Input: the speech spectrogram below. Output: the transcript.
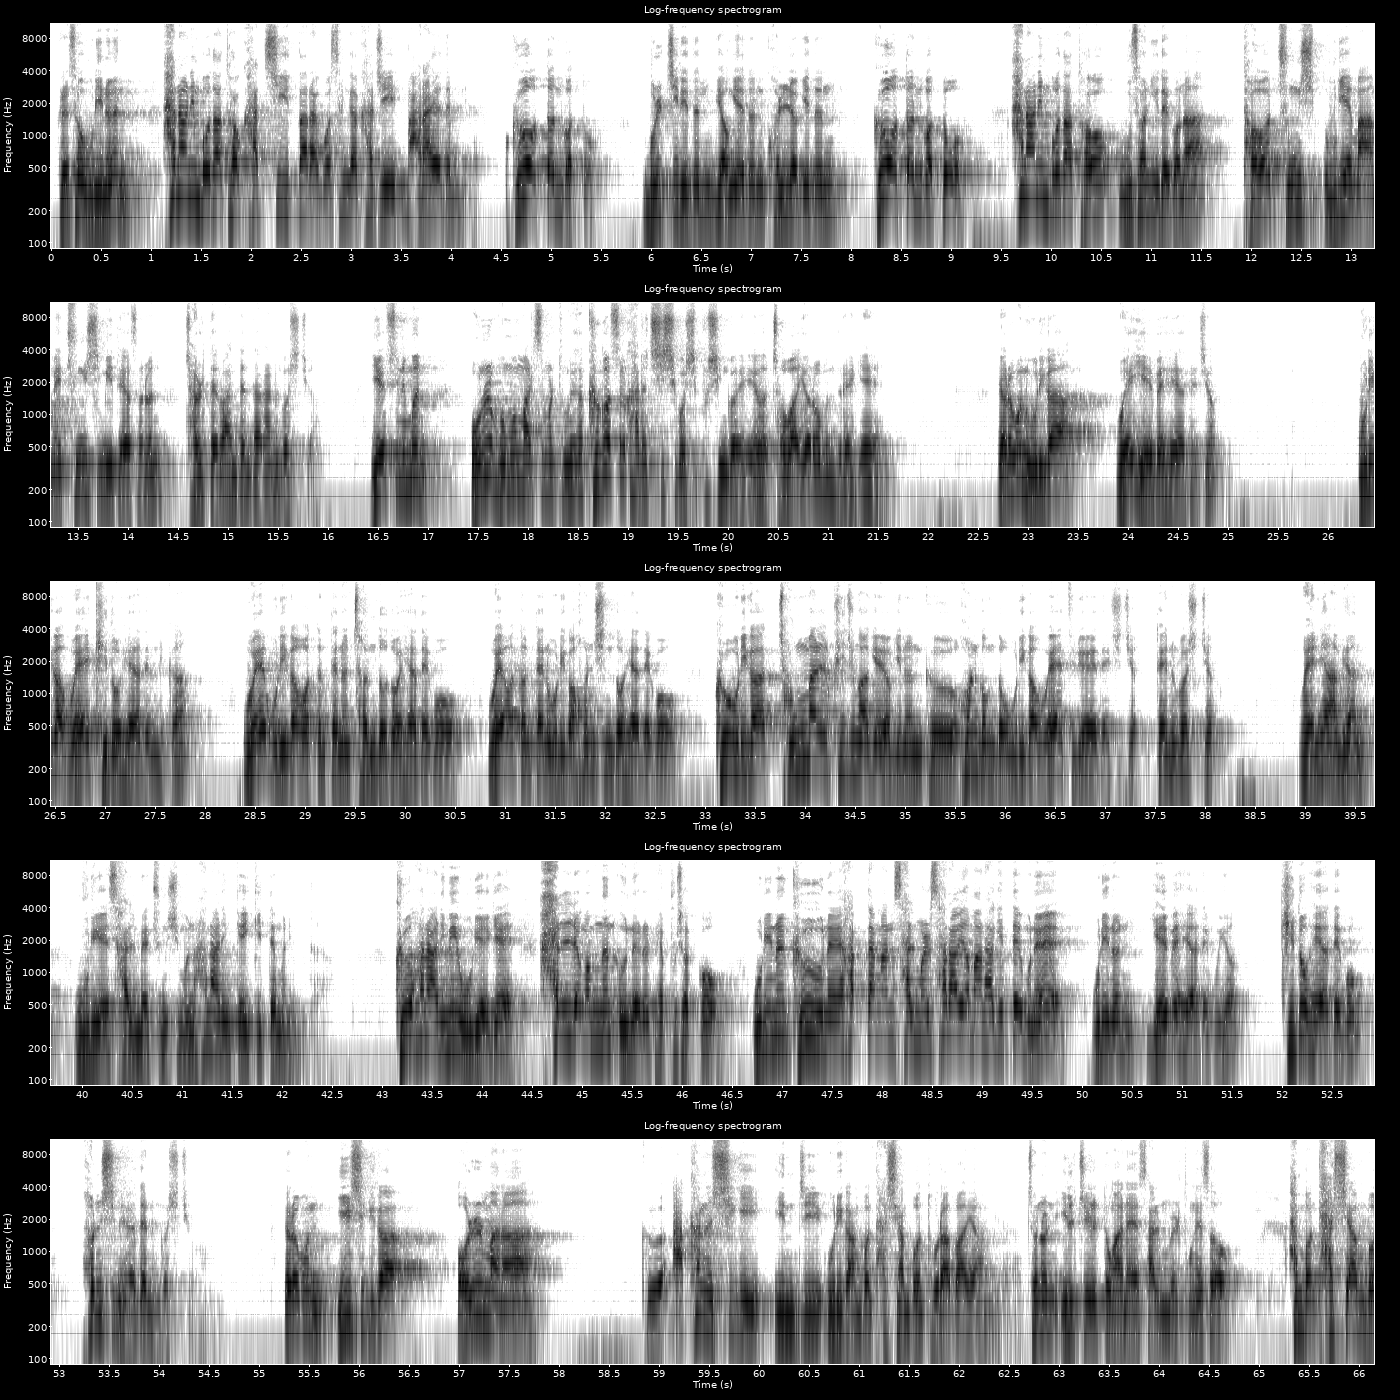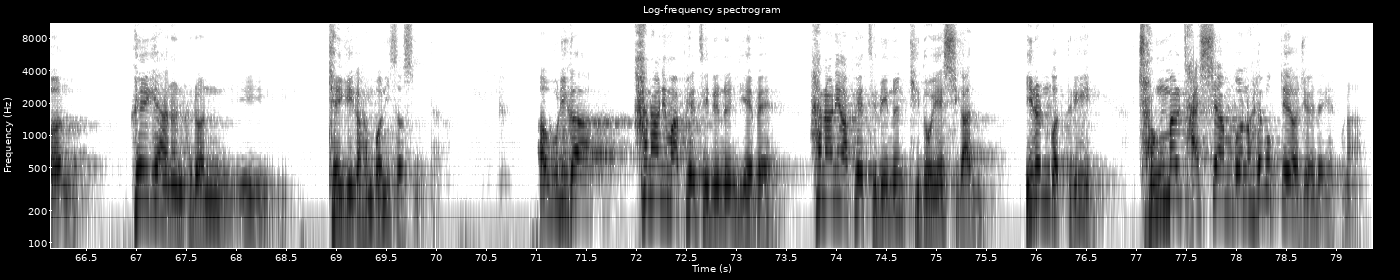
그래서 우리는 하나님보다 더 가치 있다라고 생각하지 말아야 됩니다. 그 어떤 것도 물질이든 명예든 권력이든 그 어떤 것도 하나님보다 더 우선이 되거나 더 중심, 우리의 마음의 중심이 되어서는 절대로 안 된다라는 것이죠. 예수님은 오늘 본문 말씀을 통해서 그것을 가르치시고 싶으신 거예요. 저와 여러분들에게. 여러분, 우리가 왜 예배해야 되죠? 우리가 왜 기도해야 됩니까? 왜 우리가 어떤 때는 전도도 해야 되고, 왜 어떤 때는 우리가 헌신도 해야 되고, 그 우리가 정말 귀중하게 여기는 그 헌금도 우리가 왜 드려야 되시죠? 되는 것이죠? 왜냐하면 우리의 삶의 중심은 하나님께 있기 때문입니다. 그 하나님이 우리에게 한량없는 은혜를 베푸셨고 우리는 그 은혜에 합당한 삶을 살아야만 하기 때문에 우리는 예배해야 되고요. 기도해야 되고 헌신해야 되는 것이죠. 여러분, 이 시기가 얼마나 그 악한 시기인지 우리가 한번 다시 한번 돌아봐야 합니다. 저는 일주일 동안의 삶을 통해서 한번 다시 한번 회개하는 그런 이 계기가 한번 있었습니다. 아, 우리가 하나님 앞에 드리는 예배, 하나님 앞에 드리는 기도의 시간, 이런 것들이 정말 다시 한번 회복되어져야 되겠구나.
